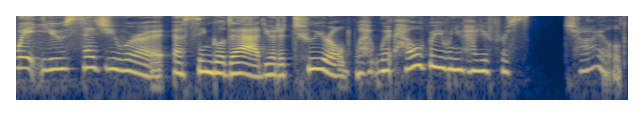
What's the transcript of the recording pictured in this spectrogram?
Wait, you said you were a, a single dad. You had a two year old. How old were you when you had your first child?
